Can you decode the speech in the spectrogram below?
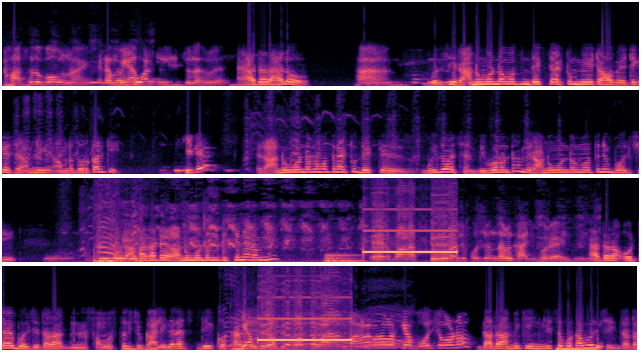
হ্যাঁ শুধু বউ নয় এটা মেয়ে আমার চলে আসবে। হ্যাঁ দাদা হ্যালো হ্যাঁ। বলছি রানু মন্ডার মতন দেখতে একটু মেয়েটা হবে ঠিক আছে? আপনি আপনার দরকার কি? কি রে? রানু মন্ডলের মতন একটু দেখতে বুঝতে পারছেন? বিবরণটা আমি রানু মন্ডল মতনই বলছি। রানাঘাটে রানু মন্ডল কি চেনেন আপনি? পর্যন্ত আমি কাজ করে আইছি। হ্যাঁ দাদা ওটাই বলছি। দাদা সমস্ত কিছু গালিগালাজ দিয়ে কথা বলছি। দাদা আমি কি ইংলিশে কথা বলছি? দাদা।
